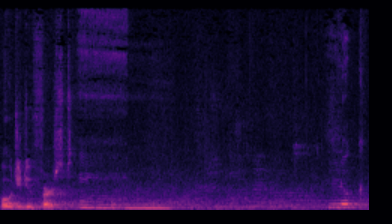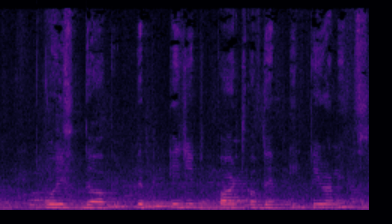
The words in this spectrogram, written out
What would you do first? and look with the the Egypt part of the pyramids.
